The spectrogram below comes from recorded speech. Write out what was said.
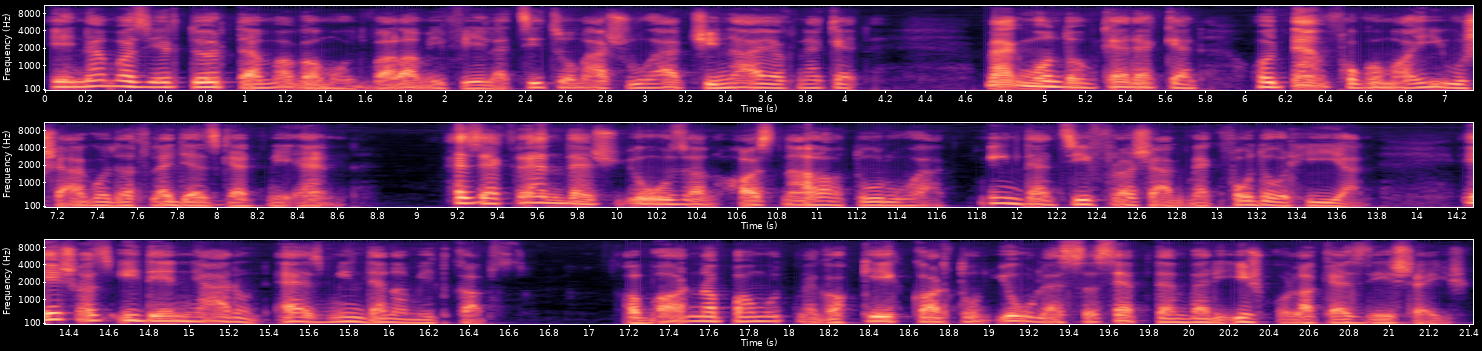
Én nem azért törtem magam, hogy valamiféle cicomás ruhát csináljak neked. Megmondom kereken, hogy nem fogom a hiúságodat legyezgetni en. Ezek rendes, józan, használható ruhák, minden cifraság meg fodor hiány, és az idén nyáron ez minden, amit kapsz. A barna pamut meg a kék karton jó lesz a szeptemberi iskola kezdése is.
